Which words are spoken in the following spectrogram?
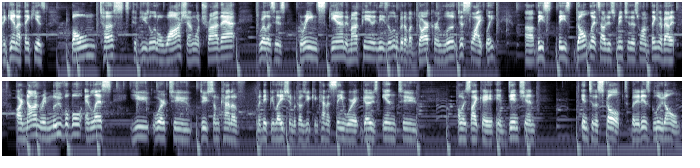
Again, I think his bone tusks could use a little wash. I'm going to try that, as well as his green skin. In my opinion, it needs a little bit of a darker look, just slightly. Uh, these, these gauntlets, I'll just mention this while I'm thinking about it, are non-removable unless you were to do some kind of manipulation because you can kind of see where it goes into almost like a indention into the sculpt, but it is glued on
